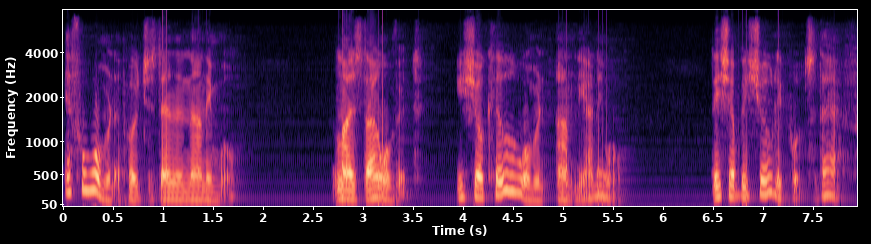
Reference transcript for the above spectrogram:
If a woman approaches then an animal, and lies down with it, you shall kill the woman and the animal. They shall be surely put to death,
